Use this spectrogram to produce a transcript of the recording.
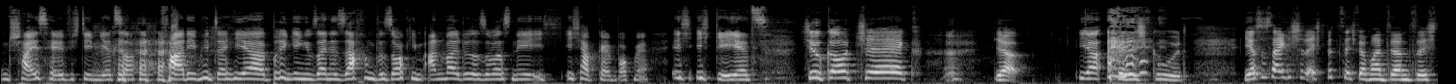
ein Scheiß helfe ich dem jetzt, fahr dem hinterher, bring ihm seine Sachen, besorg ihm Anwalt oder sowas. Nee, ich, ich hab keinen Bock mehr. Ich, ich gehe jetzt. You go, Jack! Ja. Ja. Finde ich gut. Ja, es ist eigentlich schon echt witzig, wenn man dann sich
